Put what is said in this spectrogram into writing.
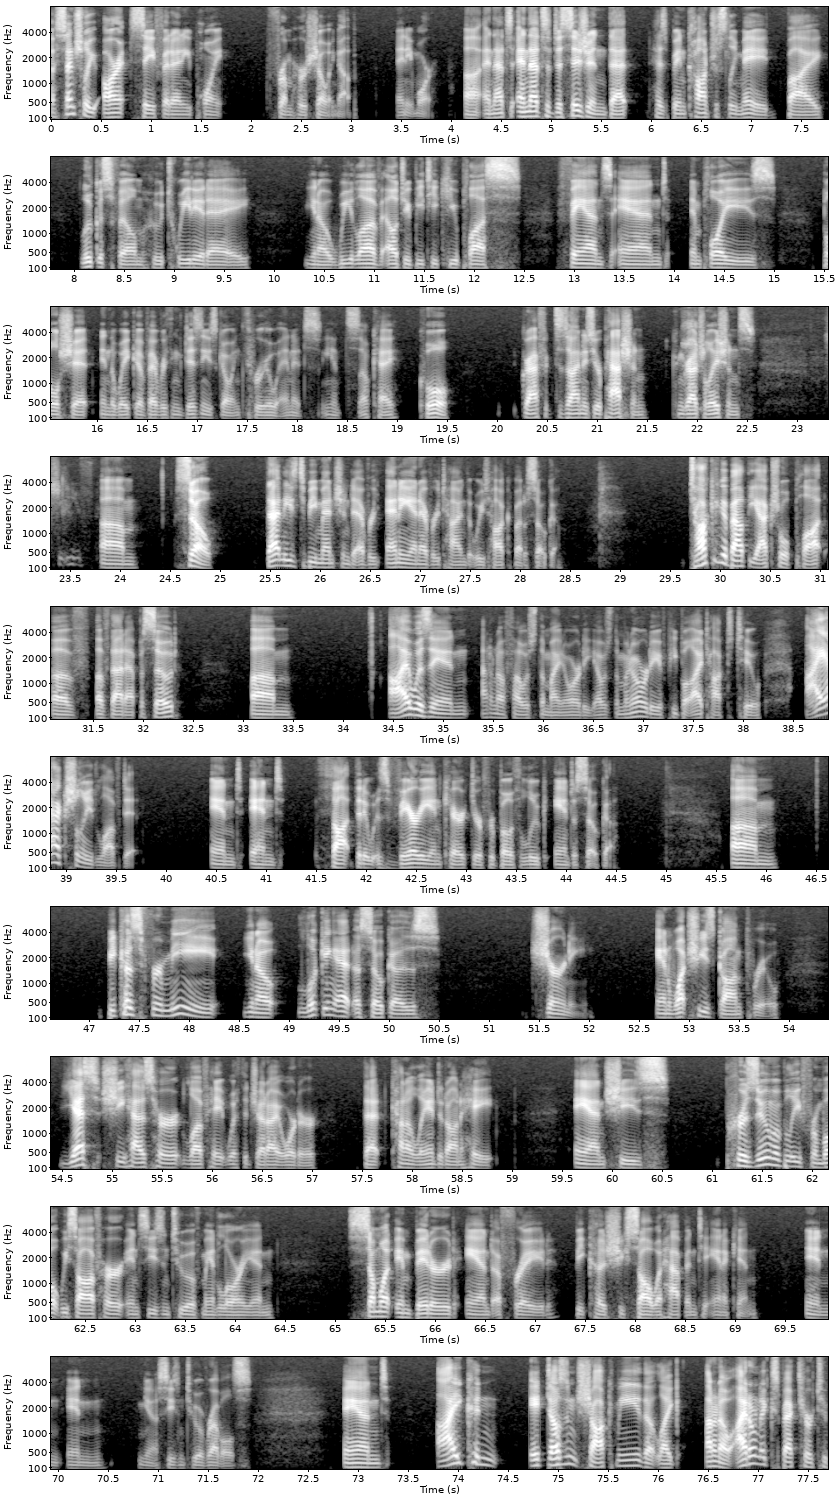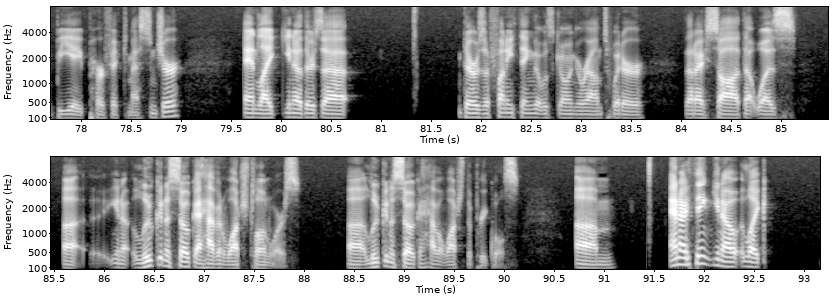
essentially aren't safe at any point from her showing up anymore. Uh, and that's and that's a decision that has been consciously made by Lucasfilm, who tweeted a, you know, we love LGBTQ plus fans and employees bullshit in the wake of everything Disney's going through, and it's it's okay, cool. Graphic design is your passion. Congratulations. Jeez. Um, so that needs to be mentioned every any and every time that we talk about Ahsoka. Talking about the actual plot of of that episode, um, I was in. I don't know if I was the minority. I was the minority of people I talked to. I actually loved it, and and thought that it was very in character for both Luke and Ahsoka. Um, because for me, you know, looking at Ahsoka's journey and what she's gone through, yes, she has her love hate with the Jedi Order that kind of landed on hate, and she's presumably, from what we saw of her in season two of Mandalorian, somewhat embittered and afraid because she saw what happened to Anakin in in you know season two of Rebels, and I can. It doesn't shock me that like I don't know. I don't expect her to be a perfect messenger, and like you know, there's a there was a funny thing that was going around Twitter that I saw that was, uh, you know, Luke and Ahsoka haven't watched Clone Wars. Uh, Luke and Ahsoka haven't watched the prequels. Um, and I think you know, like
